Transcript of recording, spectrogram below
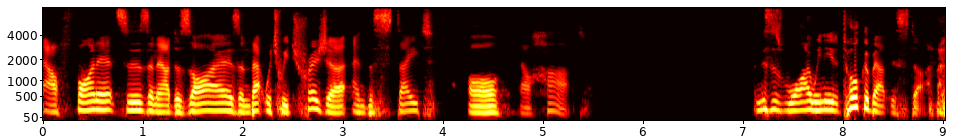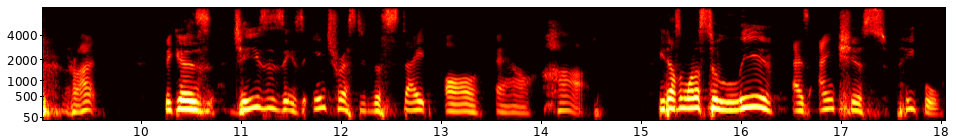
our finances and our desires and that which we treasure and the state of our heart. And this is why we need to talk about this stuff, right? Because Jesus is interested in the state of our heart. He doesn't want us to live as anxious people.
